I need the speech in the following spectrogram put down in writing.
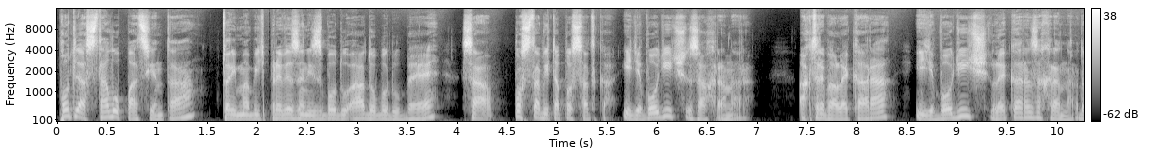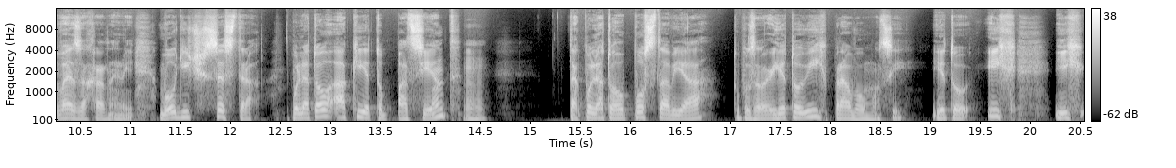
podľa stavu pacienta, ktorý má byť prevezený z bodu A do bodu B, sa postaví tá posadka. Ide vodič, záchranár. Ak treba lekára, ide vodič, lekár, záchranár. Dvaja záchranári. Vodič, sestra podľa toho, aký je to pacient, uh-huh. tak podľa toho postavia, to postavia, je to ich právomoci je to ich, ich,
